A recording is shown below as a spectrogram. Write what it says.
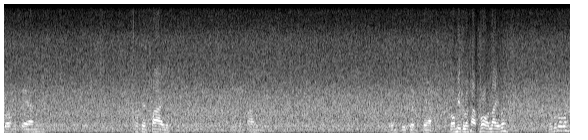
สองแสนสองแสนปลายสองแสนปลาย เดินคือเซนแปดเรามีโทรศัพท์บ่อไรบ้างเดี๋ยวบ้างบ้าง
